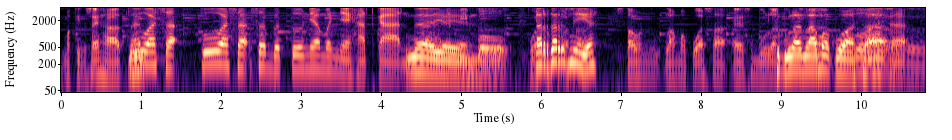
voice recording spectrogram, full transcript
makin sehat. Puasa puasa sebetulnya menyehatkan. Nah, iya iya. Bimbo. Ntar ntar puasa nih ya. Setahun lama puasa, eh sebulan. Sebulan lama Puasa. puasa. Eh,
